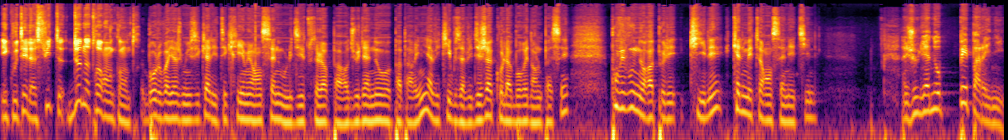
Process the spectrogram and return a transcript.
Écoutez la suite de notre rencontre. Beau, le voyage musical est écrit et mis en scène, vous le disiez tout à l'heure, par Giuliano Paparini, avec qui vous avez déjà collaboré dans le passé. Pouvez-vous nous rappeler qui il est? Quel metteur en scène est-il? Giuliano Peparini.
